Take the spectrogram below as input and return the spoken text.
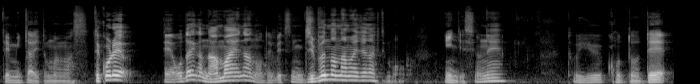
てみたいと思います。で、これ、えーお題が名前なので別に自分の名前じゃなくてもいいんですよね。ということで、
